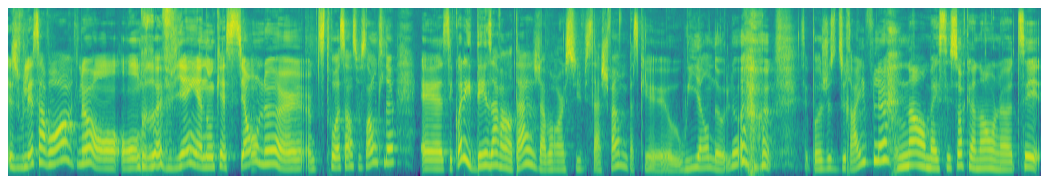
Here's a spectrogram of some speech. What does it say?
je voulais savoir, là, on, revient à nos questions, là, un, petit 360. Là. Euh, c'est quoi les désavantages d'avoir un suivi sage-femme? Parce que oui, il y en a, là. c'est pas juste du rêve, là. Non, mais c'est sûr que non, là. Tu sais,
